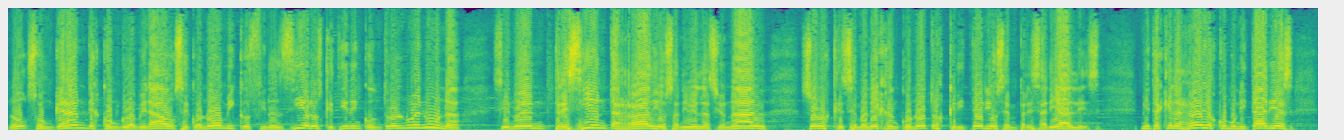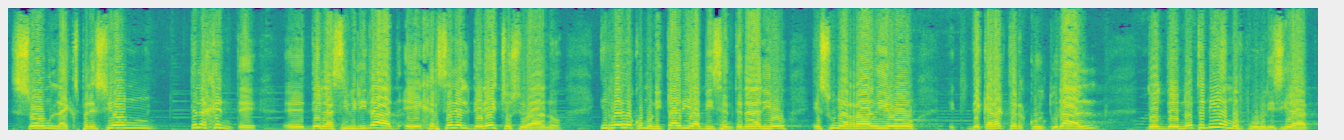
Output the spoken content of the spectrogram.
¿No? Son grandes conglomerados económicos, financieros que tienen control no en una, sino en 300 radios a nivel nacional, son los que se manejan con otros criterios empresariales, mientras que las radios comunitarias son la expresión de la gente, eh, de la civilidad, eh, ejercer el derecho ciudadano. Y Radio Comunitaria Bicentenario es una radio eh, de carácter cultural donde no teníamos publicidad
